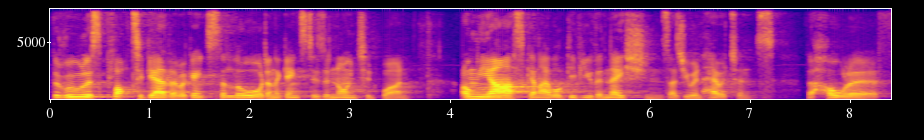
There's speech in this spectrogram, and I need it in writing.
The rulers plot together against the Lord and against his anointed one. Only ask, and I will give you the nations as your inheritance, the whole earth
